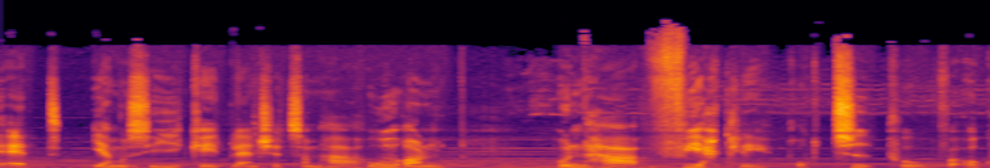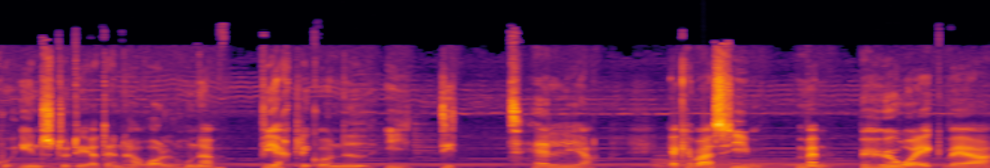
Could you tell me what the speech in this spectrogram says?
at, jeg må sige, Kate Blanchett, som har hovedrollen, hun har virkelig brugt tid på for at kunne indstudere den her rolle. Hun har virkelig gået ned i detaljer. Jeg kan bare sige, man behøver ikke være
